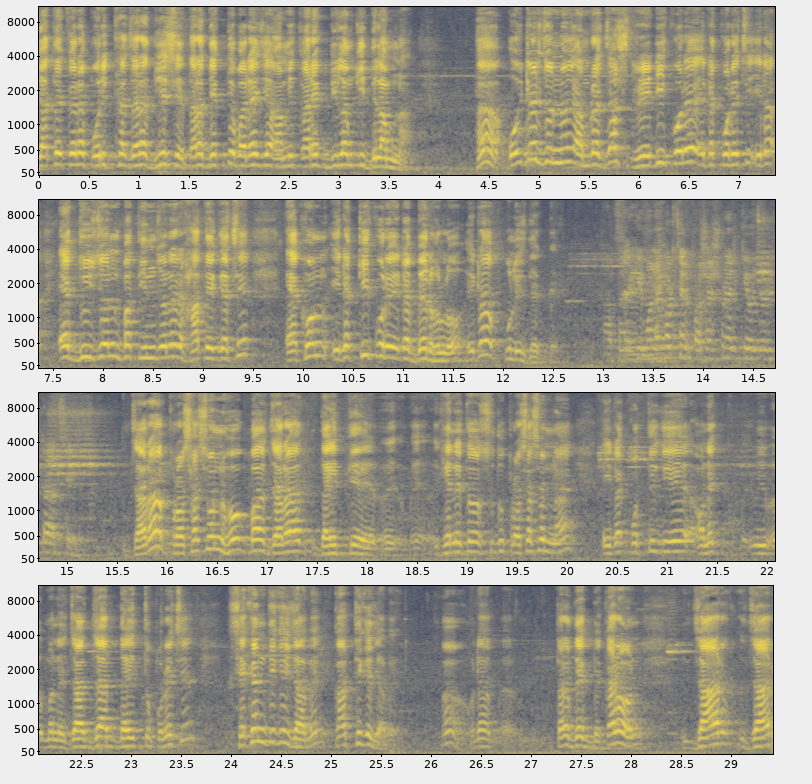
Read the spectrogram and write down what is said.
যাতে করে পরীক্ষা যারা দিয়েছে, তারা দেখতে পারে যে আমি কারেক্ট দিলাম কি দিলাম না। হ্যাঁ ওইটার জন্যই আমরা জাস্ট রেডি করে এটা করেছি, এটা এক, দুইজন বা তিনজনের হাতে গেছে, এখন এটা কি করে এটা বের হলো, এটা পুলিশ দেখবে। আপনারা কি মনে করছেন প্রশাসনের কেউ জড়িত আছে? যারা প্রশাসন হোক বা যারা দায়িত্বে, এখানে তো শুধু প্রশাসন না, এটা করতে গিয়ে অনেক মানে যার যার দায়িত্ব পড়েছে, সেখান থেকেই যাবে, কার থেকে যাবে? হ্যাঁ ওটা, তারা দেখবে। কারণ যার যার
